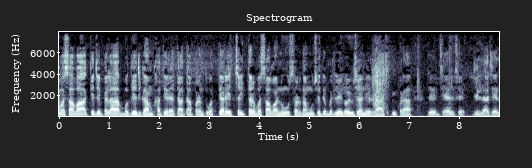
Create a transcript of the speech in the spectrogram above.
વસાવા કે જે પહેલા બગેજ ગામ ખાતે રહેતા હતા, પરંતુ અત્યારે ચૈતર વસાવાનું સરનામું છે તે બદલાઈ ગયું છે અને રાજપીપળા જે જેલ છે, જિલ્લા જેલ,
